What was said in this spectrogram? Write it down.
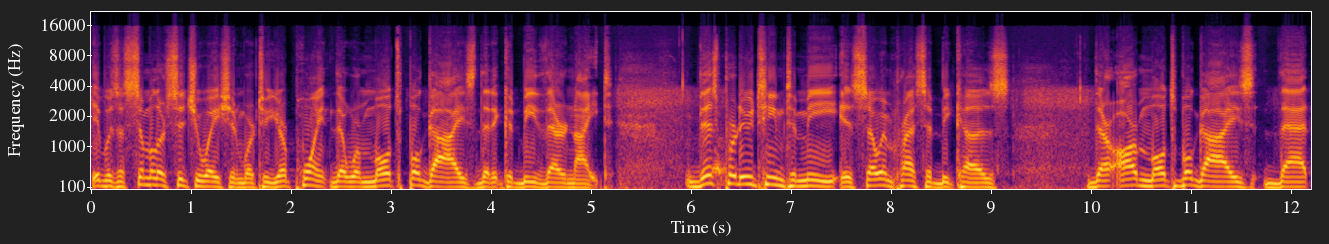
it was a similar situation where, to your point, there were multiple guys that it could be their night. This Purdue team, to me, is so impressive because there are multiple guys that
